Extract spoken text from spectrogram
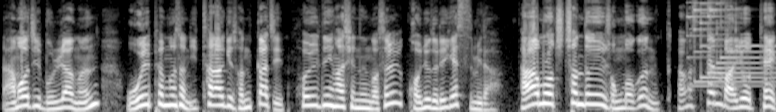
나머지 물량은 5일 평균선 이탈하기 전까지 홀딩 하시는 것을 권유드리겠습니다. 다음으로 추천드릴 종목은 강스텐 바이오텍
